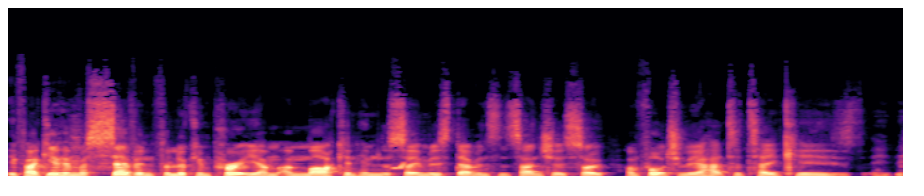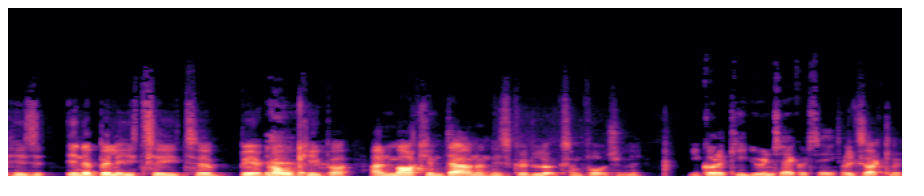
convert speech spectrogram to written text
if I give him a seven for looking pretty, I'm, I'm marking him the same as Davinson Sanchez. So unfortunately, I had to take his his inability to be a goalkeeper and mark him down on his good looks. Unfortunately, You've got to keep your integrity. exactly.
